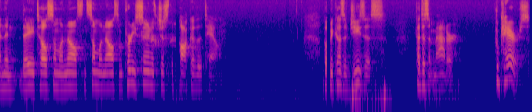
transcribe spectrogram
and then they tell someone else and someone else, and pretty soon it's just the talk of the town. But because of Jesus, that doesn't matter. Who cares?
